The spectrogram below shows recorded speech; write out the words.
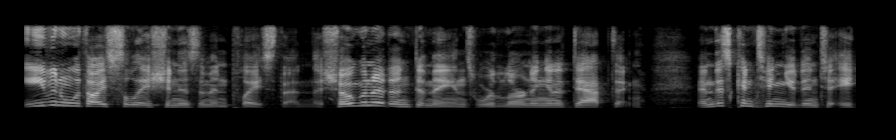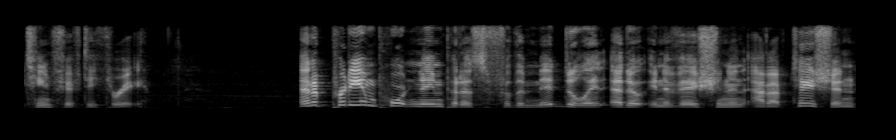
Even with isolationism in place then, the shogunate and domains were learning and adapting, and this continued into 1853. And a pretty important impetus for the mid to late Edo innovation and adaptation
